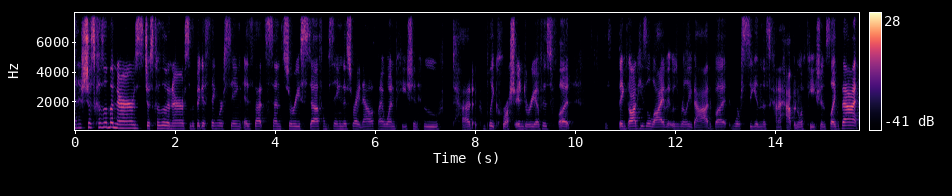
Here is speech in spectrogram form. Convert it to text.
and it's just because of the nerves just because of the nerves. So the biggest thing we're seeing is that sensory stuff. I'm seeing this right now with my one patient who had a complete crush injury of his foot. Thank god he's alive. It was really bad but we're seeing this kind of happen with patients like that.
